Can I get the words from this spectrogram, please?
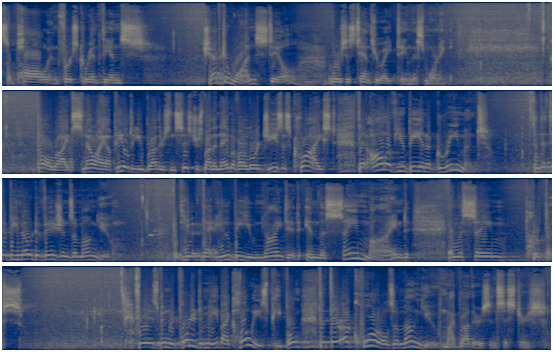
Apostle Paul in 1 Corinthians chapter 1, still, verses 10 through 18 this morning. Paul writes, Now I appeal to you, brothers and sisters, by the name of our Lord Jesus Christ, that all of you be in agreement, and that there be no divisions among you, but you, that you be united in the same mind and the same purpose. For it has been reported to me by Chloe's people that there are quarrels among you, my brothers and sisters.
